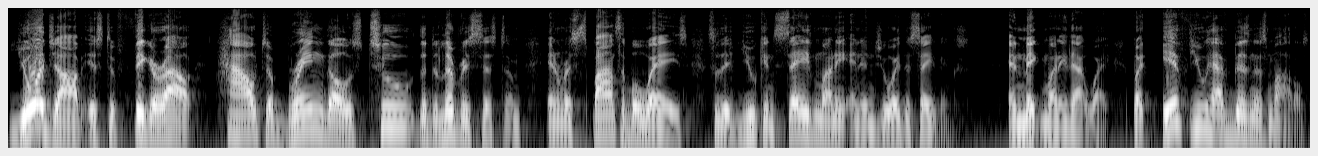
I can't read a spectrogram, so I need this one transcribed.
Your job is to figure out how to bring those to the delivery system in responsible ways so that you can save money and enjoy the savings and make money that way. But if you have business models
